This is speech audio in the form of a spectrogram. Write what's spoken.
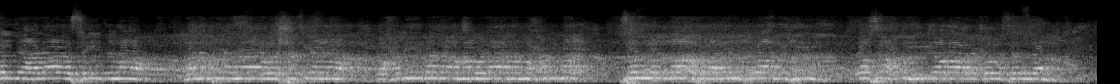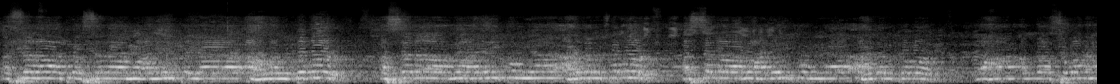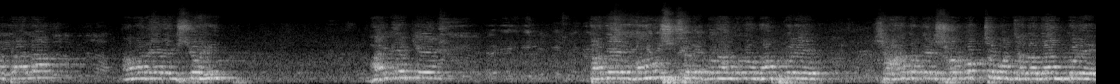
صل على سيدنا ونبينا وشفينا وحبيبنا مولانا محمد صلى الله عليه وآله وصحبه وبارك وسلم الصلاة والسلام عليك يا أهل القبر السلام عليكم يا أهل القبر السلام عليكم يا أهل القبر মহান আল্লাহ সুবহানাহু ওয়া তাআলা আমাদের এই শহীদ ভাইদেরকে তাদের মানুষ হিসেবে গুণাগুলো মাফ করে শাহাদাতের মর্যাদা দান করে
